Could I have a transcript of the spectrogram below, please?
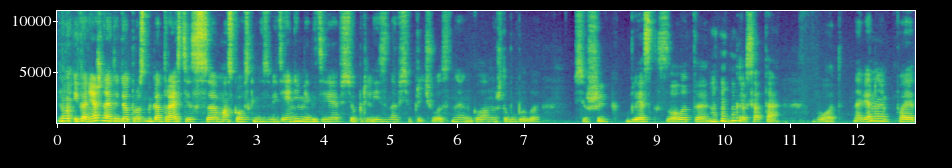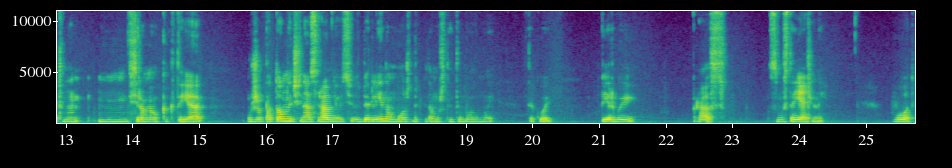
Ну и, конечно, это идет просто на контрасте с московскими заведениями, где все прилизано, все причесано. Главное, чтобы было все шик, блеск, золото, красота. Вот. Наверное, поэтому все равно как-то я уже потом начинаю сравнивать все с Берлином, может быть, потому что это был мой такой первый раз самостоятельный. Вот.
